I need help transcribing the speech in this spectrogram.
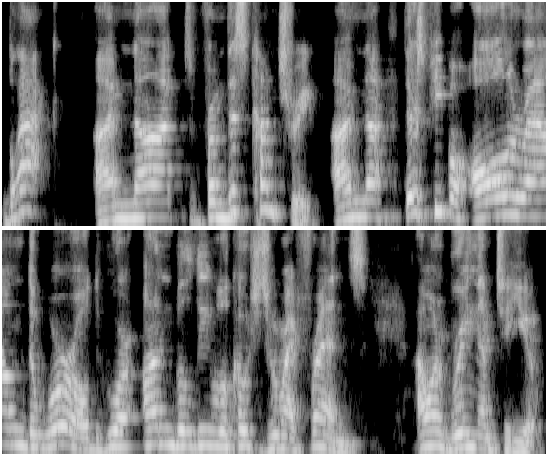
black. I'm not from this country. I'm not, there's people all around the world who are unbelievable coaches who are my friends. I want to bring them to you.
